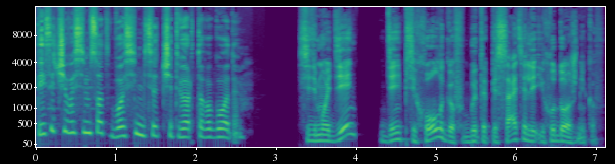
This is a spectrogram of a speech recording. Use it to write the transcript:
1884 года. Седьмой день – день психологов, бытописателей и художников.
